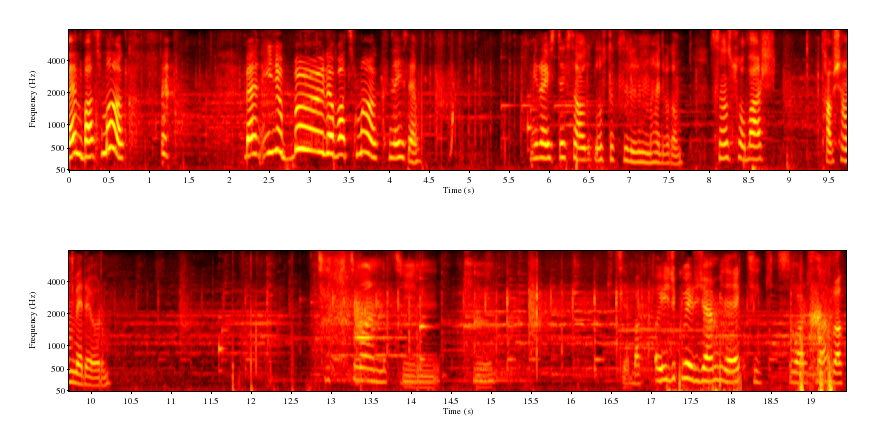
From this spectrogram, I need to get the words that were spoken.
Ben batmak. Ben iyice böyle batmak. Neyse. Mira istek sağlık dostluk silelim? Hadi bakalım. Sana solar tavşan veriyorum. Tilki var mı? Tilki. Tilki. Bak ayıcık vereceğim bilerek tilkisi varsa. Bak.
